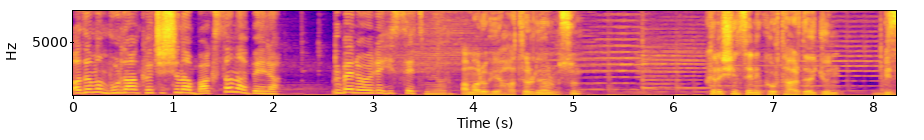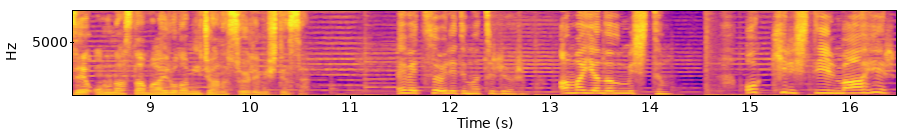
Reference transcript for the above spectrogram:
Adamın buradan kaçışına baksana Bela. Ben öyle hissetmiyorum. Ama Ruhi hatırlıyor musun? Krish'in seni kurtardığı gün Bize onun asla Mahir olamayacağını söylemiştin sen. Evet söyledim hatırlıyorum. Ama yanılmıştım. O Kiriş değil Mahir.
